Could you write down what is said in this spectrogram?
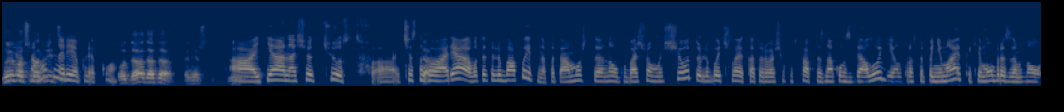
Ну и вот смотрите. Можно реплику? О, да, да, да, конечно. А, я насчет чувств. А, честно да. говоря, вот это любопытно, потому что, ну, по большому счету, любой человек, который вообще хоть как-то знаком с биологией, он просто понимает, каким образом, ну,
